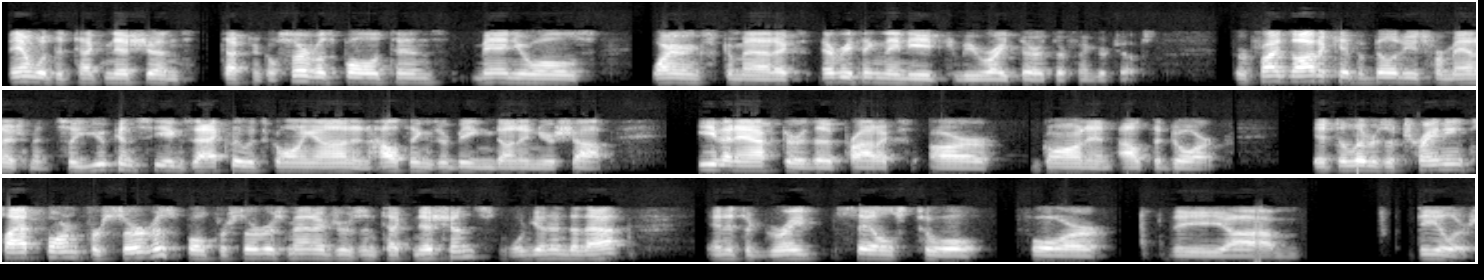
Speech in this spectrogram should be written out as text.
and with the technicians, technical service bulletins, manuals, wiring schematics, everything they need can be right there at their fingertips. It provides audit capabilities for management so you can see exactly what's going on and how things are being done in your shop, even after the products are gone and out the door. It delivers a training platform for service, both for service managers and technicians. We'll get into that. And it's a great sales tool for the um, dealers.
